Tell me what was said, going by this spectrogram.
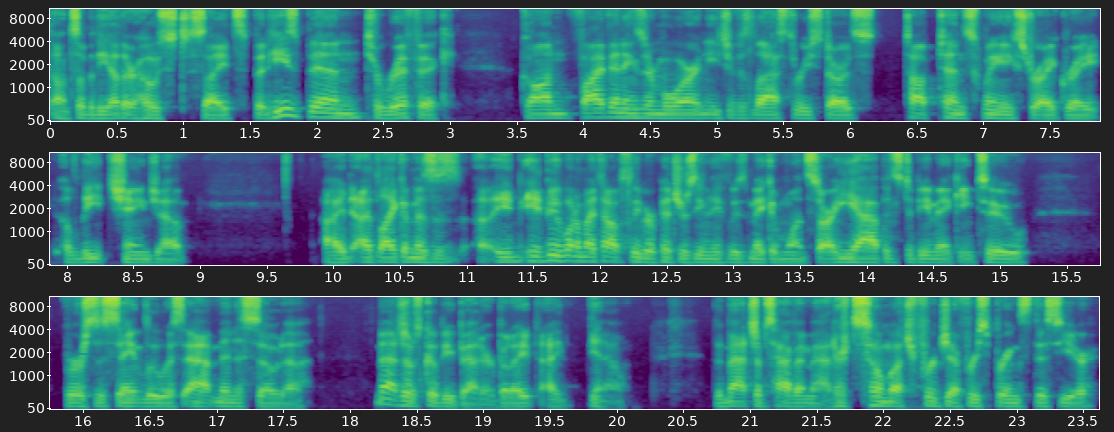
on some of the other host sites. But he's been terrific, gone five innings or more in each of his last three starts. Top ten swinging strike rate, elite changeup. I'd, I'd like him as uh, he'd, he'd be one of my top sleeper pitchers, even if he was making one star. He happens to be making two versus St. Louis at Minnesota. Matchups could be better, but I, I, you know, the matchups haven't mattered so much for Jeffrey Springs this year.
